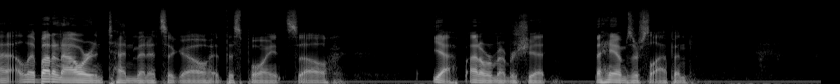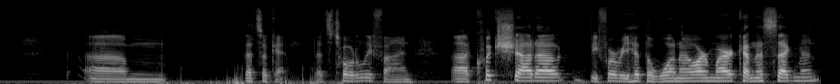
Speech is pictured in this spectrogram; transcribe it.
uh, about an hour and ten minutes ago at this point. So yeah, I don't remember shit. The hams are slapping. Um, that's okay. That's totally fine. Uh, quick shout out before we hit the one hour mark on this segment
